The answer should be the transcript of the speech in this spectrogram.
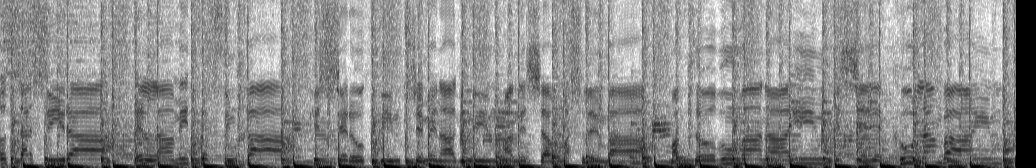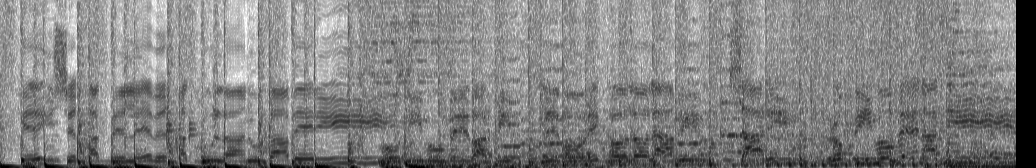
לא שר שירה, אלא מתוך שמחה. כשרוקדים, כשמנגנים, הנשמה שלמה. מה טוב ומה נעים, כשכולם באים. כאיש אחד בלב אחד כולנו חברים. מודים ומברכים לבורא כל עולמים שרים, רוקדים ומנגנים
